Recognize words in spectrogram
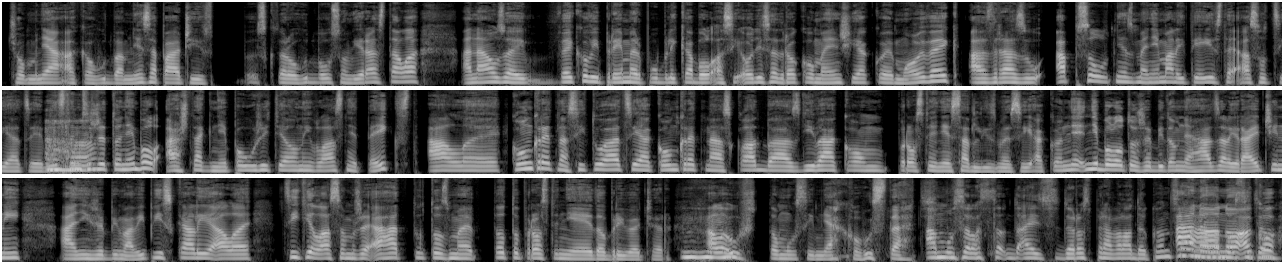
čo mňa, aká hudba mne zapáči, s- s ktorou hudbou som vyrastala a naozaj vekový priemer publika bol asi o 10 rokov menší ako je môj vek a zrazu absolútne sme nemali tie isté asociácie. Myslím Aha. si, že to nebol až tak nepoužiteľný vlastne text, ale konkrétna situácia, konkrétna skladba s divákom, proste nesadli sme si. Ako ne, nebolo to, že by do mňa hádzali rajčiny, ani že by ma vypískali, ale cítila som, že aha, tuto sme, toto proste nie je dobrý večer. Mhm. Ale už to musím nejako ustať. A musela to, aj dorozprávala do konca? Áno, áno, ako, To...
